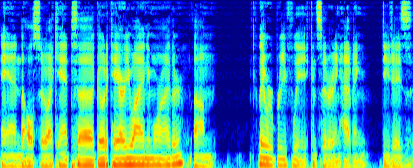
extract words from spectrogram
And also, I can't uh, go to KRUI anymore either. Um, they were briefly considering having DJs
